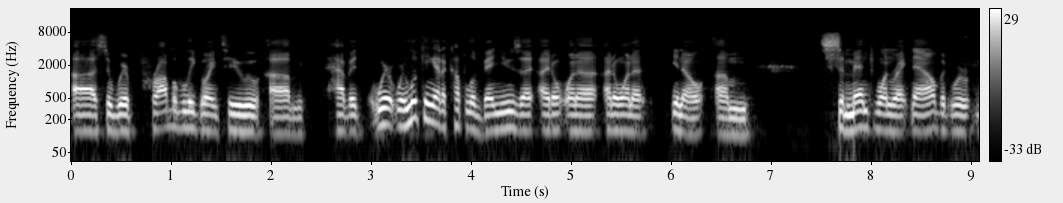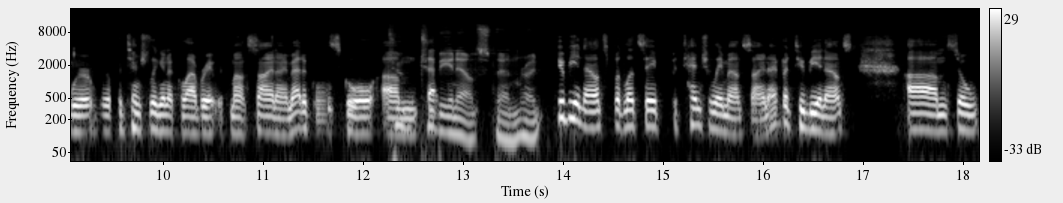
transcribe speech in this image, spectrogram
Uh, so we're probably going to um, have it. We're, we're looking at a couple of venues. I, I don't want to. I don't want to. You know. Um, cement one right now, but we're we're, we're potentially going to collaborate with Mount Sinai Medical School. Um, to, to be announced, then, right? To be announced, but let's say potentially Mount Sinai, but to be announced. Um, so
